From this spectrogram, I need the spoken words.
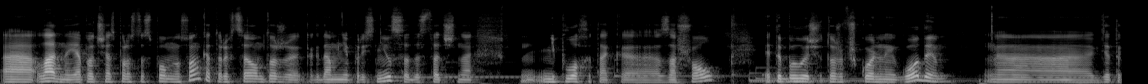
А, ладно, я вот сейчас просто вспомнил сон, который в целом тоже, когда мне приснился, достаточно неплохо так э, зашел. Это было еще тоже в школьные годы, э, где-то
